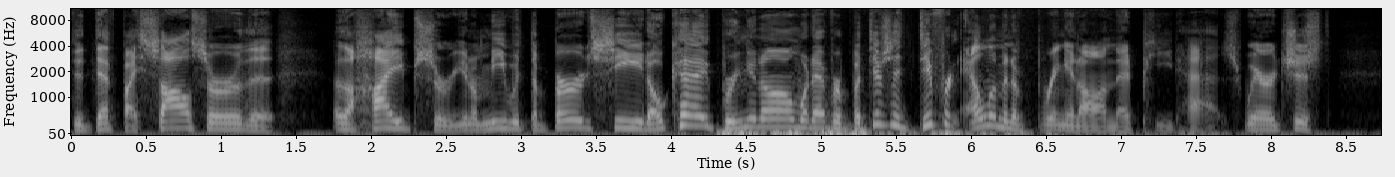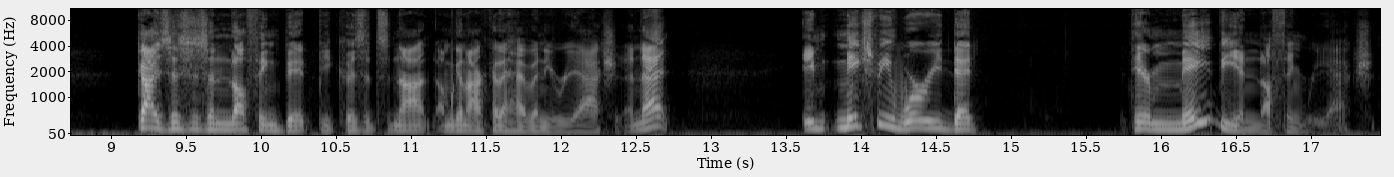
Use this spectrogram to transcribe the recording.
the death by salsa, or the the hypes, or you know, me with the bird seed. Okay, bring it on, whatever. But there's a different element of bring it on that Pete has, where it's just guys, this is a nothing bit because it's not. I'm not going to have any reaction, and that it makes me worried that there may be a nothing reaction.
